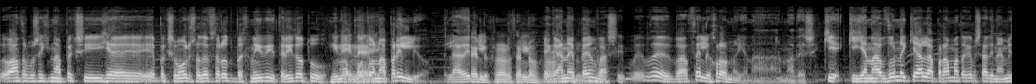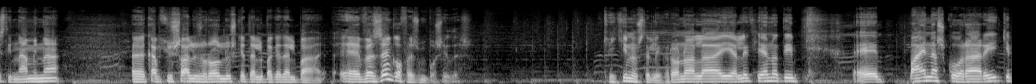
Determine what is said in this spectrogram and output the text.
ο άνθρωπος έχει να παίξει, είχε, έπαιξε μόλις το δεύτερο του παιχνίδι, τρίτο του. Είναι, από ναι. τον Απρίλιο. Δηλαδή θέλει χρόνο, θέλει χρόνο. Έκανε επέμβαση. Δε, θέλει χρόνο για να, να δέσει. Και, και για να δουν και άλλα πράγματα, κάποιες αδυναμίες στην άμυνα, ε, κάποιους άλλους ρόλους κτλ. κτλ. Ε, Βεζένκοφ, ε μου πώς είδες; Και εκείνος θέλει χρόνο, αλλά η αλήθεια είναι ότι ε, πάει να σκοράρει και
